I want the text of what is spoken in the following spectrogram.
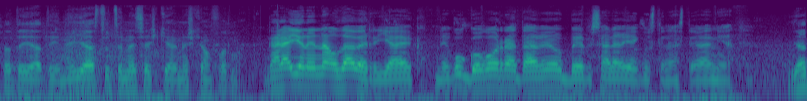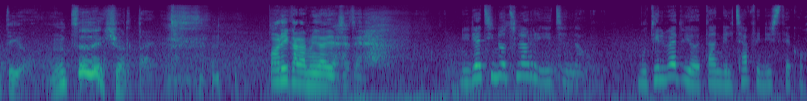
Zate jati, nahi jaztutzen ez eskiak neskan forma. Garai honen hau da berriaek. Negu gogorra eta geho ber zaragia ikusten azte ganean. Ja, tio, nuntzedek xortak. Hori kalamida jasatera. Nire txinotz larri hitzen dago. Mutil bet biotan giltza finisteko.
